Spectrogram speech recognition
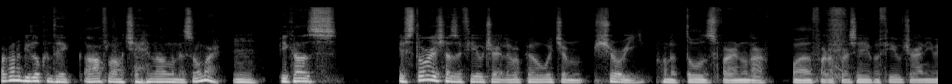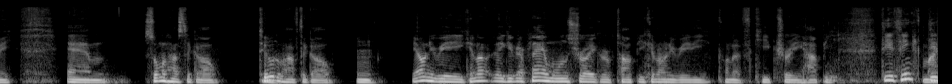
we're going to be looking to offload Shane Long in the summer Mm. because if Sturridge has a future at Liverpool, which I'm sure he kind of does for another while for the foreseeable future anyway, um, someone has to go. Two of them have to go. Mm. You only really cannot like if you're playing one striker up top, you can only really kind of keep three happy. Do you think? Do,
